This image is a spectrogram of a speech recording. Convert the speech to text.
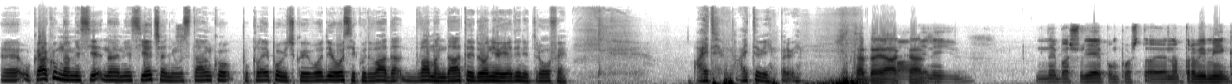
E, u kakvom nam je, sje- nam je sjećanju Stanko Poklepović koji je vodio Osijeku dva, da- dva mandata i donio jedini trofej? Ajde, ajte vi prvi. Šta da ja Pa kažem. meni ne baš u lijepom, pošto je na prvi mig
